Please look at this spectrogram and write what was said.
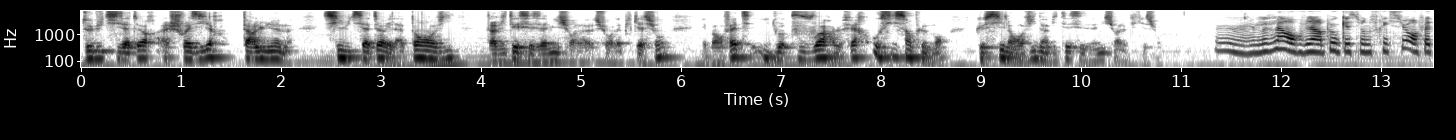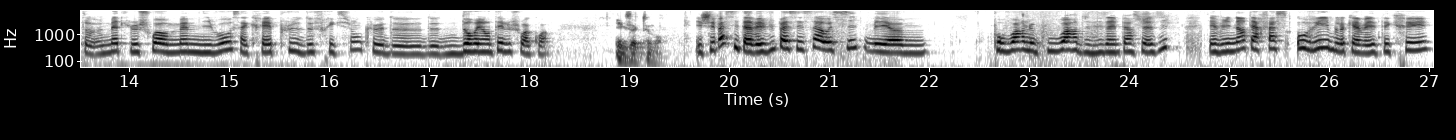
de l'utilisateur à choisir par lui-même. Si l'utilisateur n'a pas envie d'inviter ses amis sur l'application, et eh ben en fait, il doit pouvoir le faire aussi simplement que s'il a envie d'inviter ses amis sur l'application. Hmm, là, on revient un peu aux questions de friction. En fait, mettre le choix au même niveau, ça crée plus de friction que d'orienter le choix, quoi. Exactement. Et je sais pas si tu avais vu passer ça aussi, mais euh, pour voir le pouvoir du design persuasif, il y avait une interface horrible qui avait été créée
